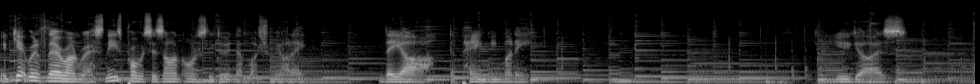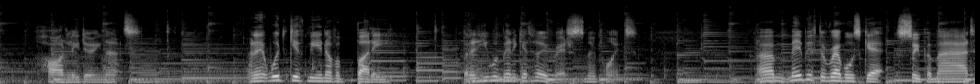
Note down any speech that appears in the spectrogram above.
It'd get rid of their unrest, and these provinces aren't honestly doing that much for me, are they? They are. They're paying me money. You guys. hardly doing that. And it would give me another buddy, but then he wouldn't be able to get over it, there's no point. Um, maybe if the rebels get super mad,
